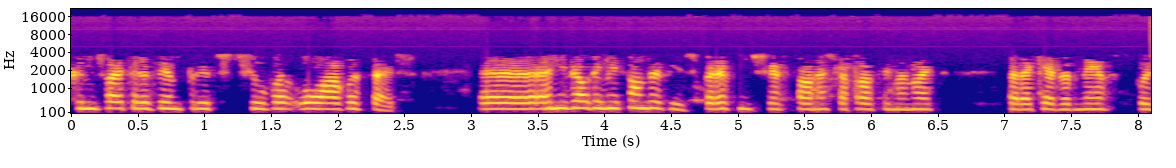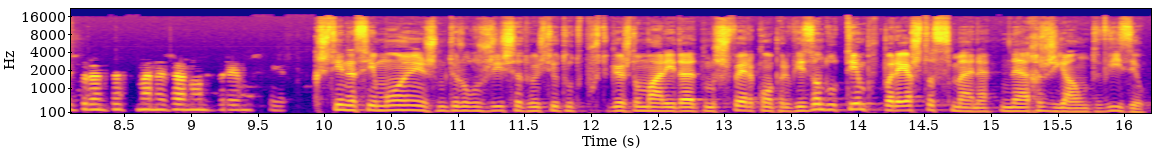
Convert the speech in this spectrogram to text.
que nos vai trazendo períodos de chuva ou aguaceiros. Uh, a nível de emissão de avisos, parece-nos ser só nesta próxima noite para a queda de neve, depois durante a semana já não devemos ter. Cristina Simões, meteorologista do Instituto Português do Mar e da Atmosfera, com a previsão do tempo para esta semana na região de Viseu.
